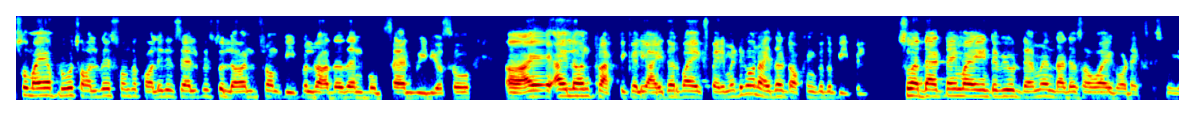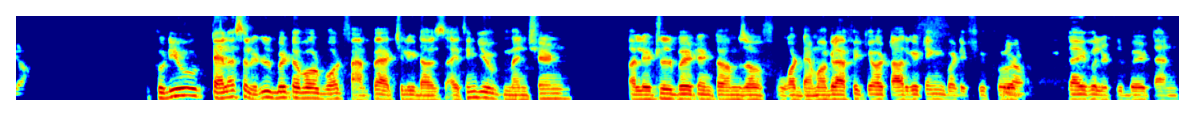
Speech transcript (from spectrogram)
so my approach always from the college itself is to learn from people rather than books and videos. So uh, I, I learned practically either by experimenting or either talking to the people. So at that time I interviewed them, and that is how I got access to yeah. Could you tell us a little bit about what FamPay actually does? I think you've mentioned a little bit in terms of what demographic you're targeting, but if you could yeah. dive a little bit and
